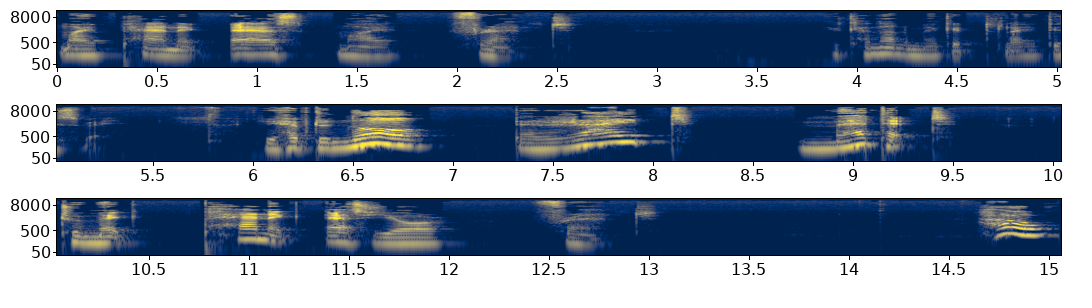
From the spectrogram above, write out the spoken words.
my panic as my friend. You cannot make it like this way. You have to know the right method to make panic as your friend. How?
